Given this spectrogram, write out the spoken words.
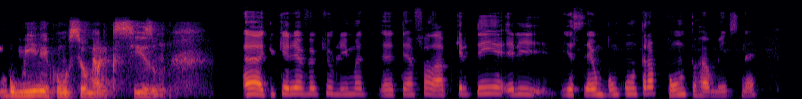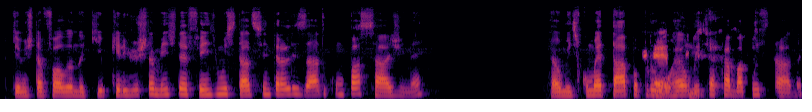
Ilumine com o seu marxismo. É, que eu queria ver o que o Lima é, tem a falar, porque ele tem. Ele ia ser um bom contraponto, realmente, né? Que a gente tá falando aqui, porque ele justamente defende um Estado centralizado com passagem, né? Realmente, como etapa para é, realmente acabar com o Estado.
